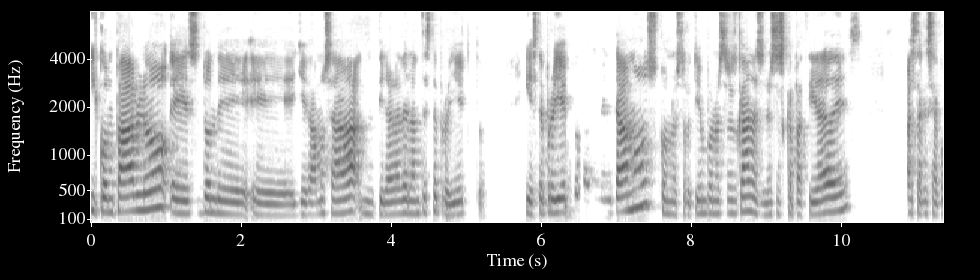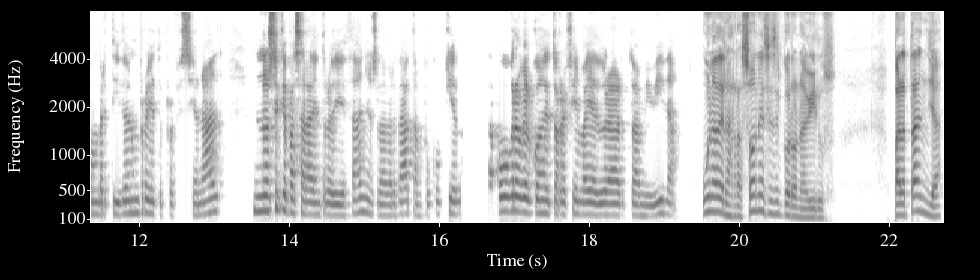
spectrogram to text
Y con Pablo es donde eh, llegamos a tirar adelante este proyecto. Y este proyecto lo alimentamos con nuestro tiempo, nuestras ganas y nuestras capacidades hasta que se ha convertido en un proyecto profesional. No sé qué pasará dentro de 10 años, la verdad. Tampoco quiero, tampoco creo que el Conde de Torrefiel vaya a durar toda mi vida. Una de las razones es el coronavirus. Para Tanya,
